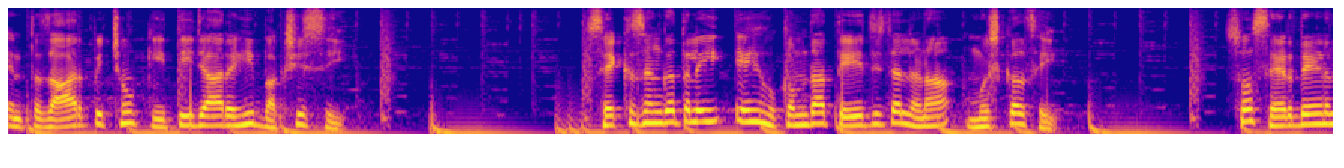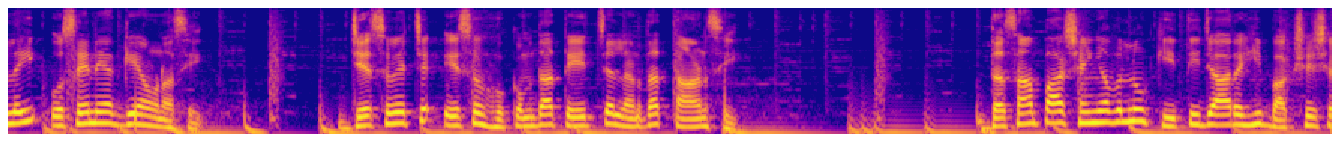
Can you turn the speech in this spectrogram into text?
ਇੰਤਜ਼ਾਰ ਪਿੱਛੋਂ ਕੀਤੀ ਜਾ ਰਹੀ ਬਖਸ਼ਿਸ਼ ਸੀ। ਸਿੱਖ ਸੰਗਤ ਲਈ ਇਹ ਹੁਕਮ ਦਾ ਤੇਜ ਚੱਲਣਾ ਮੁਸ਼ਕਲ ਸੀ। ਸੋ ਸਿਰ ਦੇਣ ਲਈ ਉਸੇ ਨੇ ਅੱਗੇ ਆਉਣਾ ਸੀ, ਜਿਸ ਵਿੱਚ ਇਸ ਹੁਕਮ ਦਾ ਤੇਜ ਚੱਲਣ ਦਾ ਤਾਣ ਸੀ। ਦਸਾਂ ਪਾਤਸ਼ਾਹੀਆਂ ਵੱਲੋਂ ਕੀਤੀ ਜਾ ਰਹੀ ਬਖਸ਼ਿਸ਼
